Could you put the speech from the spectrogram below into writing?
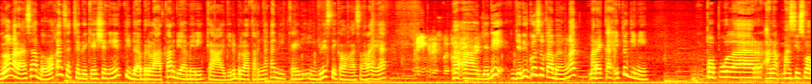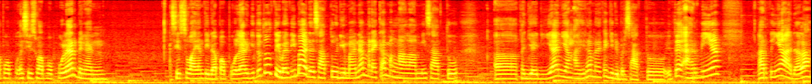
gue ngerasa bahwa kan Sex Education ini tidak berlatar di Amerika, jadi berlatarnya kan di kayak di Inggris nih kalau nggak salah ya. di Inggris betul Ha, Inggris. jadi jadi gue suka banget mereka itu gini populer anak mahasiswa popu- siswa populer dengan siswa yang tidak populer gitu tuh tiba-tiba ada satu di mana mereka mengalami satu eh, kejadian yang akhirnya mereka jadi bersatu. Itu artinya artinya adalah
